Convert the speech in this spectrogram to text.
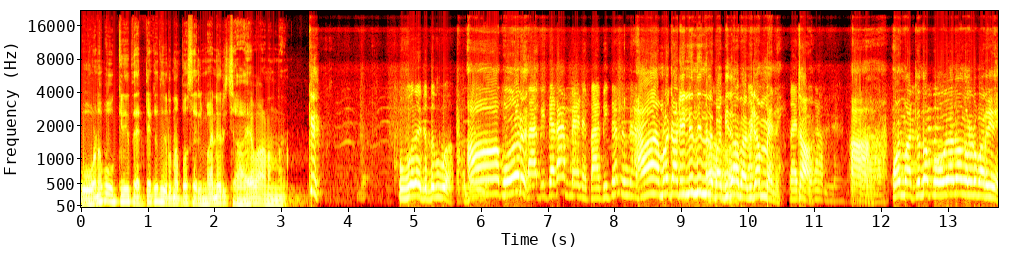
പോണ പോക്കിൽ തെറ്റൊക്കെ തീർന്നപ്പോ സൽമാൻ ഒരു ചായ വേണമെന്ന് ആ പോവാണ്. നമ്മളെ കടയിൽ നിന്നില്ല? ബബിത ബബിയുടെ അമ്മേനെ. ആ ഓൻ മറ്റന്നാ പോകാന്ന് നിങ്ങളോട് പറയണേ.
